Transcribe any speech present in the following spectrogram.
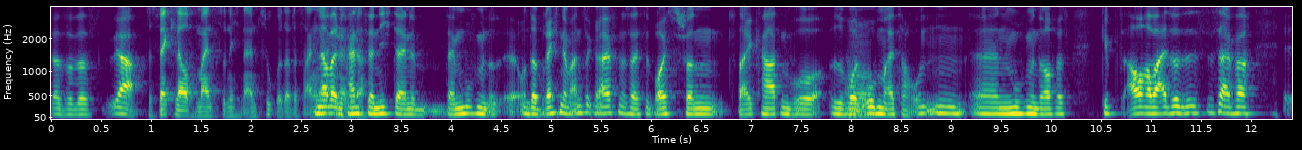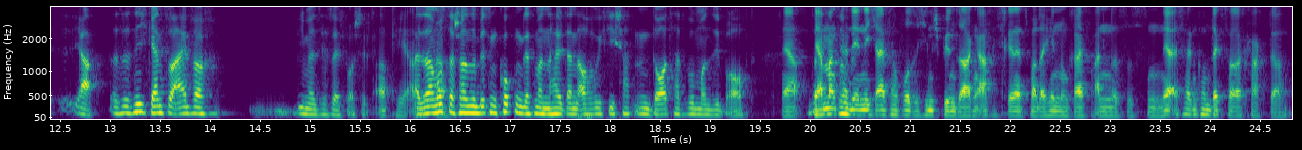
Also das, ja. Das Weglaufen meinst du nicht in einem Zug oder das Angreifen? Genau, weil du kannst ja nicht deine, dein Movement äh, unterbrechen, um anzugreifen. Das heißt, du bräuchst schon zwei Karten, wo sowohl mhm. oben als auch unten äh, ein Movement drauf ist. Gibt es auch, aber also es ist einfach, äh, ja, das ist nicht ganz so einfach, wie man sich das vielleicht vorstellt. Okay, also man klar. muss da schon so ein bisschen gucken, dass man halt dann auch wirklich die Schatten dort hat, wo man sie braucht. Ja, ja man so kann den nicht einfach vor sich hinspielen und sagen, ach, ich renne jetzt mal dahin und greife an. Das ist ein, ja, ist halt ein komplexerer Charakter.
